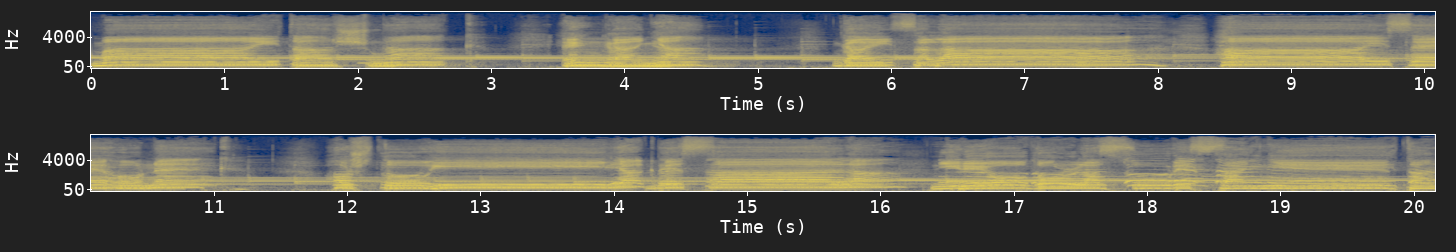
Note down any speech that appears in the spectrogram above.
Maitasunak engaina gaitzala. Haize honek hosto hilak bezala Nire odola zure zainetan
